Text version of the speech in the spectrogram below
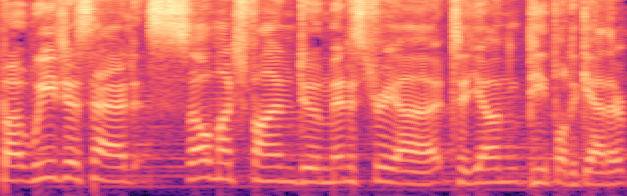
but we just had so much fun doing ministry uh, to young people together.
